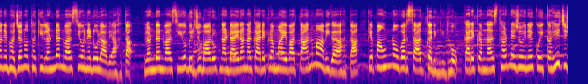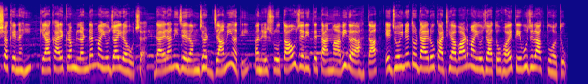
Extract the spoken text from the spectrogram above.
અને ભજનો થકી લંડનવાસીઓને ડોલાવ્યા હતા. લંડનવાસીઓ બિરજુ બારોટના ડાયરાના કાર્યક્રમમાં એવા તાનમાં આવી ગયા હતા કે પાઉન્ડનો વરસાદ કરી દીધો. કાર્યક્રમના સ્થળને જોઈને કોઈ કહી જ શકે નહીં કે આ કાર્યક્રમ લંડનમાં યોજાઈ રહ્યો છે. ડાયરાની જે રમઝટ જામી હતી અને શ્રોતાઓ જે રીતે તાનમાં આવી ગયા હતા, એ જોઈને તો ડાયરો કાઠિયાવાડમાં યોજાતો હોય તેવું જ લાગતું હતું.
